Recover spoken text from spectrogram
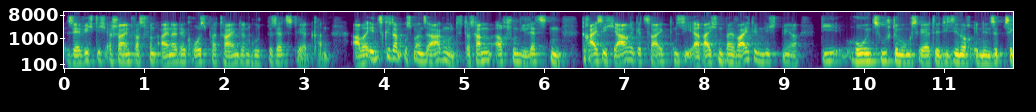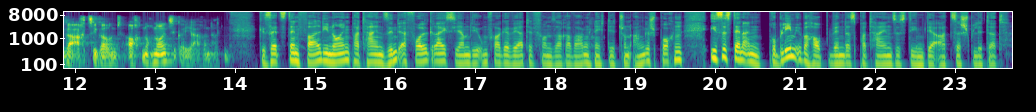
sehr wichtig erscheint, was von einer der Großparteien dann gut besetzt werden kann. Aber insgesamt muss man sagen, und das haben auch schon die letzten 30 Jahre gezeigt, sie erreichen bei weitem nicht mehr die hohen Zustimmungswerte, die sie noch in den 70er, 80er und auch noch 90er Jahren hatten. Gesetzt den Fall, die neuen Parteien sind erfolgreich. Sie haben die Umfragewerte von Sarah Wagenknecht jetzt schon angesprochen. Ist es denn ein Problem überhaupt, wenn das Parteiensystem derart zersplittert?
